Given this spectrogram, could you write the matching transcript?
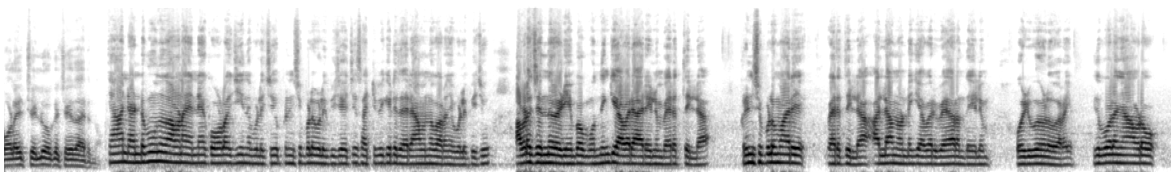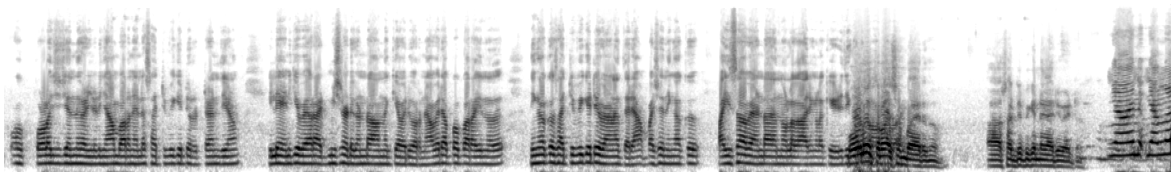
കോളേജ് ചെല്ലുകയോ ഒക്കെ ചെയ്തായിരുന്നു? ഞാൻ രണ്ട് മൂന്ന് തവണ എന്നെ കോളേജിൽ നിന്ന് വിളിച്ച് പ്രിൻസിപ്പൾ വിളിപ്പിച്ച് സർട്ടിഫിക്കറ്റ് തരാമെന്ന് പറഞ്ഞ് വിളിപ്പിച്ചു. അവിടെ ചെന്ന് കഴിയുമ്പോൾ ഒന്നെങ്കിൽ അവരാരെങ്കിലും വരത്തില്ല പ്രിൻസിപ്പളുമാർ വരത്തില്ല അല്ലാന്നുണ്ടെങ്കിൽ അവർ വേറെ എന്തെങ്കിലും ഒഴിവുകൾ പറയും. ഇതുപോലെ ഞാൻ അവിടെ കോളേജിൽ ചെന്ന് കഴിഞ്ഞിട്ട് ഞാൻ പറഞ്ഞു എന്റെ സർട്ടിഫിക്കറ്റ് റിട്ടേൺ ചെയ്യണം. ഇല്ല എനിക്ക് വേറെ അഡ്മിഷൻ എടുക്കണ്ടെന്നൊക്കെ അവർ പറഞ്ഞു അവരപ്പോൾ പറയുന്നത് നിങ്ങൾക്ക് സർട്ടിഫിക്കറ്റ് വേണേൽ തരാം പക്ഷേ നിങ്ങൾക്ക് പൈസ വേണ്ട എന്നുള്ള കാര്യങ്ങളൊക്കെ എഴുതി പ്രാവശ്യം പോയായിരുന്നു? സർട്ടിഫിക്കറ്റിന്റെ കാര്യമായിട്ട്? ഞാൻ ഞങ്ങൾ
